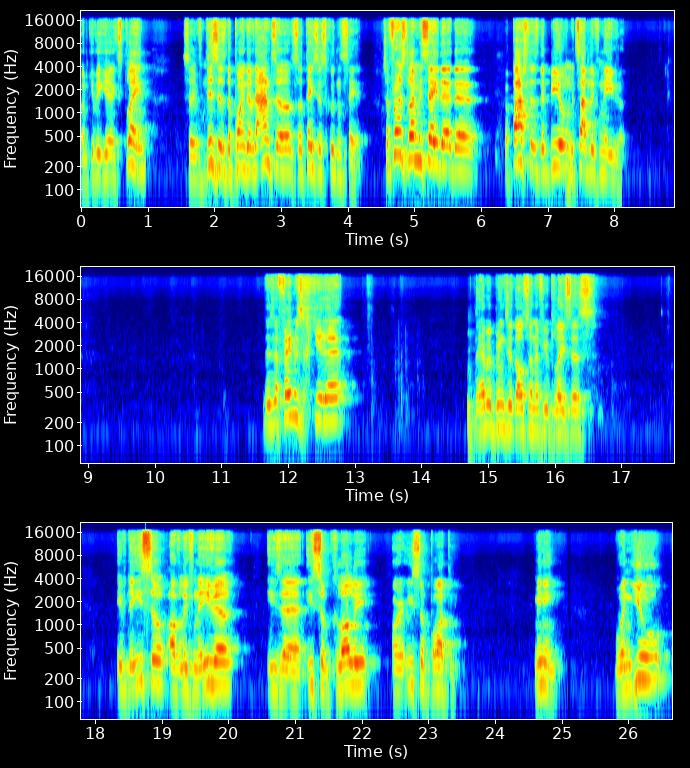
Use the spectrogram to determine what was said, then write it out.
Rab explained. So if this is the point of the answer, so Tesis couldn't say it. So first, let me say the the the pashtas the biur mitzad lifnei There's a famous chire. The Rebbe brings it also in a few places if the Isur of Lifnei is a Isur Kloli or Isur Proti. Meaning, when you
